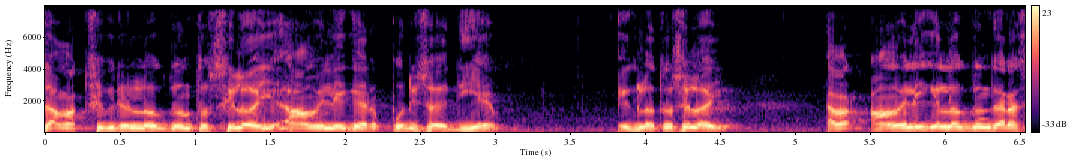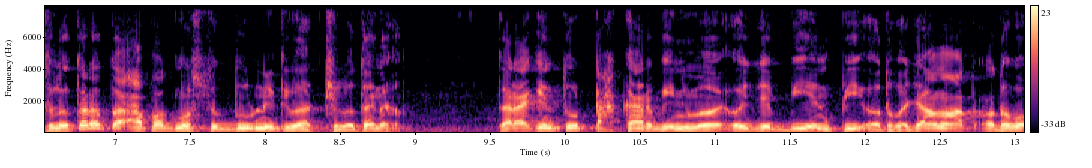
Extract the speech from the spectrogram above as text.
জামাত শিবিরের লোকজন তো ছিলই আওয়ামী লীগের পরিচয় দিয়ে, এগুলো তো ছিলই। আবার আওয়ামী লীগের লোকজন যারা ছিল, তারা তো আপাতমস্তক দুর্নীতিবাদ ছিল, তাই না? তারা কিন্তু টাকার বিনিময়ে ওই যে বিএনপি অথবা জামাত অথবা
